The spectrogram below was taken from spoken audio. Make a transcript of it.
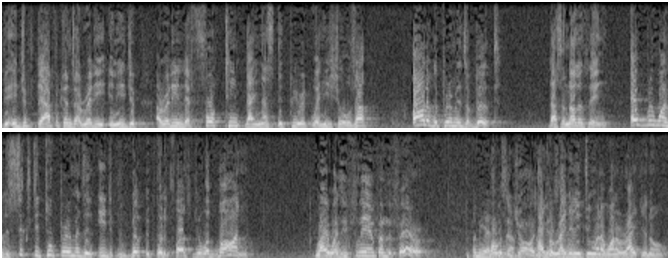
the, Egypt, the Africans are already in Egypt, already in the 14th dynastic period when he shows up. All of the pyramids are built. That's another thing. Every one, the 62 pyramids in Egypt were built before the first Jew was born. Why was he fleeing from the Pharaoh? Let me ask what you was something. the charge? I can write anything when I want to write, you know.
